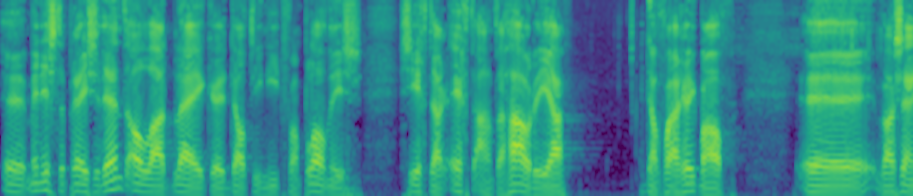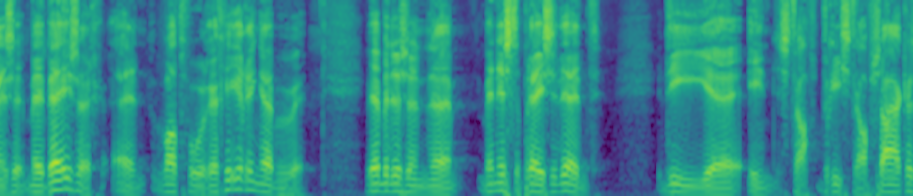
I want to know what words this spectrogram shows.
uh, minister-president al laat blijken dat hij niet van plan is zich daar echt aan te houden, ja, dan vraag ik me af, uh, waar zijn ze mee bezig en wat voor regering hebben we? We hebben dus een minister-president die in straf, drie strafzaken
